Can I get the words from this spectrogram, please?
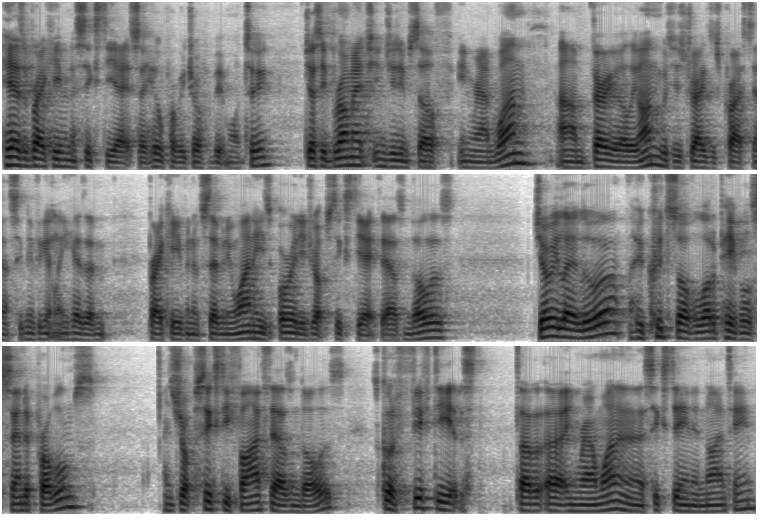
He has a break even of 68, so he'll probably drop a bit more too. Jesse Bromwich injured himself in round one, um, very early on, which has dragged his price down significantly. He has a break even of 71. He's already dropped $68,000. Joey Leilua, who could solve a lot of people's centre problems, has dropped $65,000. Scored a 50 at the start uh, in round one and then a 16 and 19.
